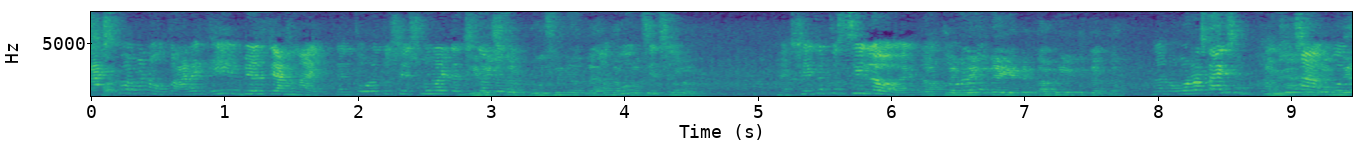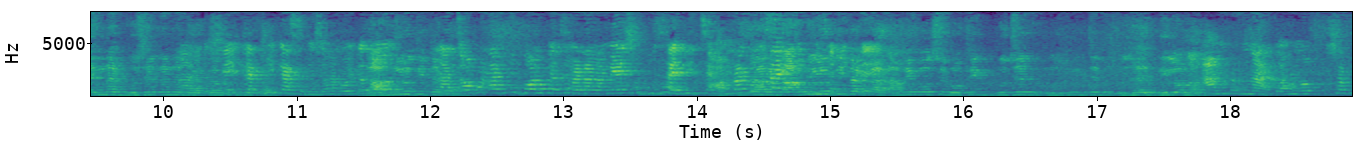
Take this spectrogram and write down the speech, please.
কাজ হবে না, তো আরেক এই বেল্ট আর নাই। তাহলে তো তো সেই সময়টা জিনিসটা। বুঝিনি হ্যাঁ, দেখা বুঝছি ছিল তো। হ্যাঁ, সেটা তো ছিল আপনি নেন নাই এটা গাফিলতি টাকা। না, ওরা তাই সব- আমি বলছি হ্যাঁ, এটা নেন নাই বুঝে নেন না না, টাকা সেটা ঠিক আছে কিন্তু ওইটা তো- গাফিলতি টাকা। যখন আপনি বলবেন যে ম্যাডাম আমি এসে বুঝাই দিচ্ছি আমরা তো আপনার গাফিলতি টাকা আমি বলছি রফিক বুঝে রফিক যে বুঝাই দিল না। না, তখন ওর সাথে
